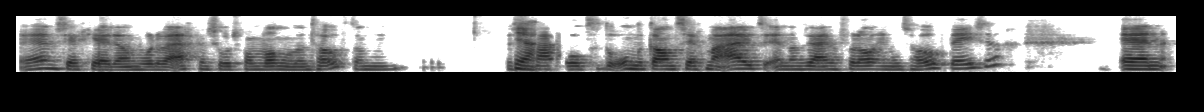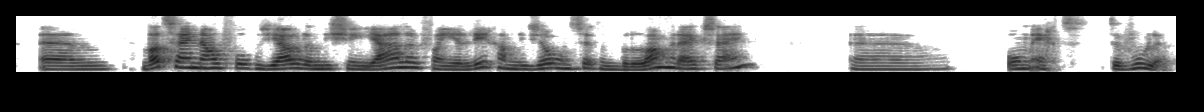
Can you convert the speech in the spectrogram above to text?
hè, zeg jij, dan worden we eigenlijk een soort van wandelend hoofd. Dan schakelt de onderkant zeg maar uit en dan zijn we vooral in ons hoofd bezig. En ehm, wat zijn nou volgens jou dan die signalen van je lichaam die zo ontzettend belangrijk zijn uh, om echt te voelen?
